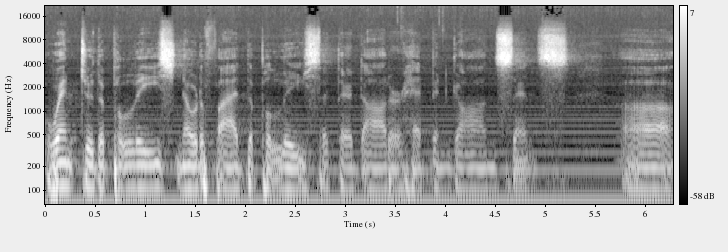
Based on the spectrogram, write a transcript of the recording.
went to the police, notified the police that their daughter had been gone since. Uh, uh,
